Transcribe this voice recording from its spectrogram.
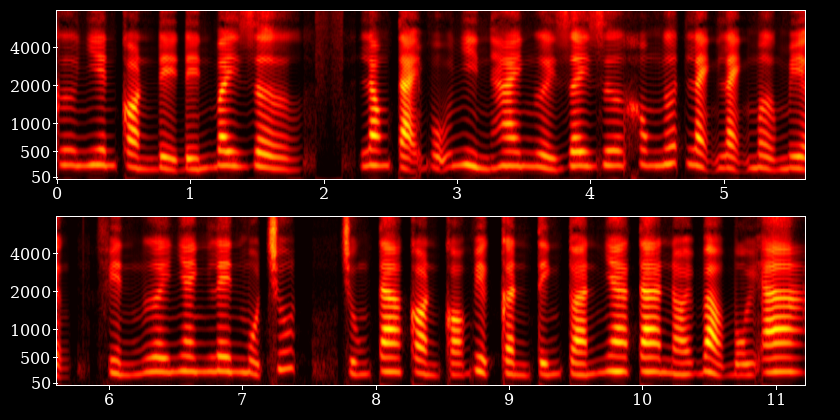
cư nhiên còn để đến bây giờ. Long Tại Vũ nhìn hai người dây dưa không ngớt lạnh lạnh mở miệng, phiền ngươi nhanh lên một chút, chúng ta còn có việc cần tính toán nha ta nói bảo bối a.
